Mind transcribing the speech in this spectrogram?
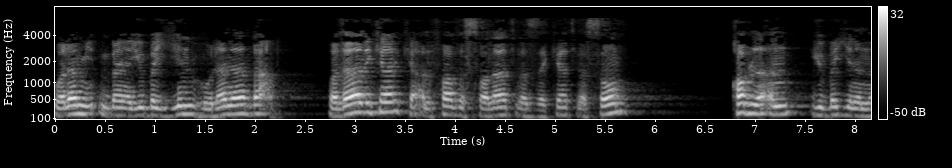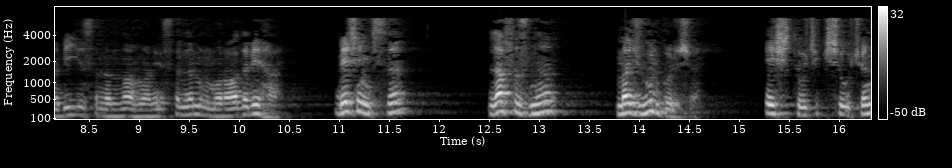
ولم يبينه لنا بعد. وذلك كألفاظ الصلاة والزكاة والصوم قبل أن يبين النبي صلى الله عليه وسلم المراد بها beshinchisi lafzni majhul bo'lishi eshituvchi kishi uchun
